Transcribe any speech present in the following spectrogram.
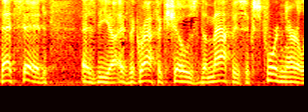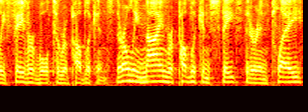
That said, as the uh, as the graphic shows, the map is extraordinarily favorable to Republicans. There are only nine Republican states that are in play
